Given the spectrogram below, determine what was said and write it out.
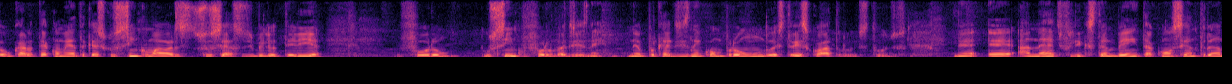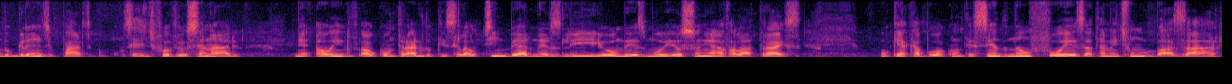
o cara até comenta que acho que os cinco maiores sucessos de bilheteria foram os cinco foram da Disney, né? porque a Disney comprou um, dois, três, quatro estúdios. Né? É, a Netflix também está concentrando grande parte. Se a gente for ver o cenário, né, ao, ao contrário do que, sei lá, o Tim Berners-Lee ou mesmo eu sonhava lá atrás, o que acabou acontecendo não foi exatamente um bazar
